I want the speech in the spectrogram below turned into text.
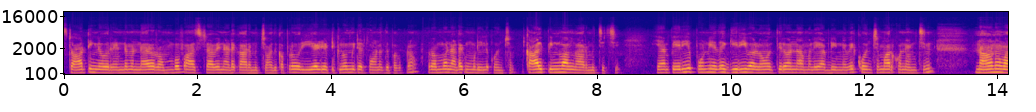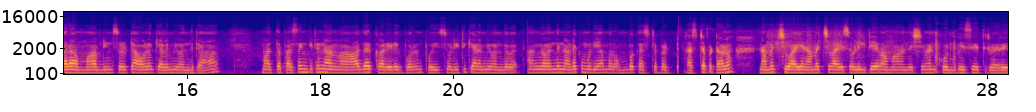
ஸ்டார்டிங்கில் ஒரு ரெண்டு மணி நேரம் ரொம்ப ஃபாஸ்ட்டாகவே நடக்க ஆரம்பித்தோம் அதுக்கப்புறம் ஒரு ஏழு எட்டு கிலோமீட்டர் போனதுக்கப்புறம் ரொம்ப நடக்க முடியல கொஞ்சம். கால் பின்வாங்க ஆரம்பிச்சிருச்சு. என் பெரிய பொண்ணு ஏதோ கிரிவலம் திருவண்ணாமலை அப்படின்னவே கொஞ்சமாக இருக்கும்னு நினச்சின்னு நானும் வரேன் அம்மா அப்படின்னு சொல்லிட்டு அவளும் கிளம்பி வந்துட்டா. மற்ற பசங்கிட்ட நாங்கள் ஆதார் கார்டு எடுக்க போகிறோன்னு போய் சொல்லிட்டு கிளம்பி வந்தவ. அங்கே வந்து நடக்க முடியாமல் ரொம்ப கஷ்டப்பட்டு. கஷ்டப்பட்டாலும் நமச்சிவாய நமச்சிவாய சொல்லிக்கிட்டே வாமா அந்த சிவன் கொண்டு போய் சேர்த்துருவாரு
